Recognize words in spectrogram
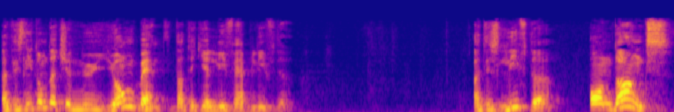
Het is niet omdat je nu jong bent dat ik je lief heb, liefde. Het is liefde ondanks.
